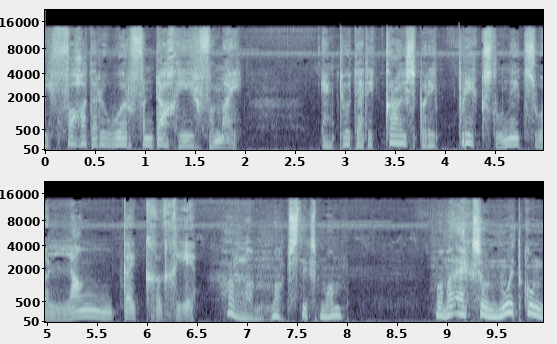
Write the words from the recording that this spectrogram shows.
Die Vader hoor vandag hier vir my. En toe hy die kruis by die preekstoel net so lank kyk gegee. Hallo, mapsticks mam. Mamma, ek sou nooit kon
